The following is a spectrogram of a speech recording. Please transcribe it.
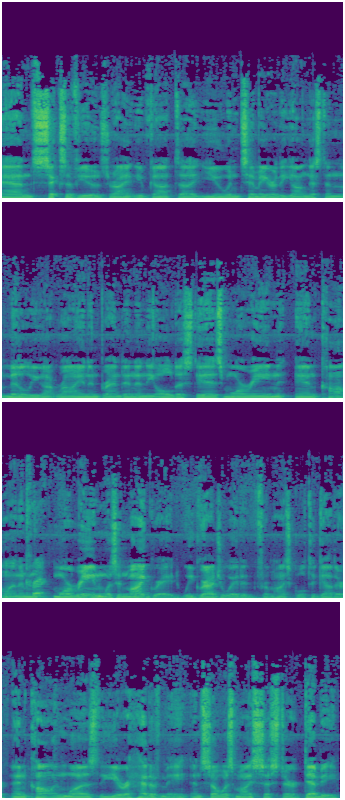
and six of yous, right? You've got uh, you and Timmy are the youngest, and in the middle you got Ryan and Brendan, and the oldest is Maureen and Colin. And Correct. Maureen was in my grade. We graduated from high school together, and Colin was the year ahead of me, and so was my sister Debbie.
